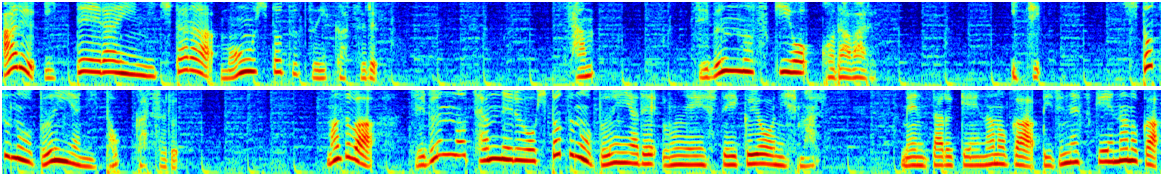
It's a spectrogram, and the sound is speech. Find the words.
ある一定ラインに来たらもう一つ追加する。3自分の好きをこだわる。1一つの分野に特化する。まずは自分のチャンネルを一つの分野で運営していくようにします。メンタル系なのかビジネス系なのか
